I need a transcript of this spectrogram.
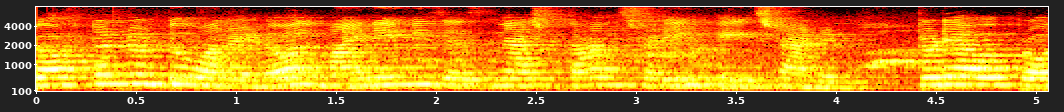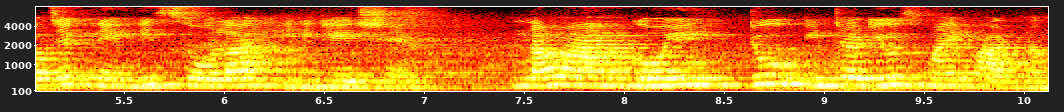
afternoon to one and all. My name is Gnaswitha. I am studying 8th standard. Today our project name is solar irrigation. Now I am going to introduce my partner.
